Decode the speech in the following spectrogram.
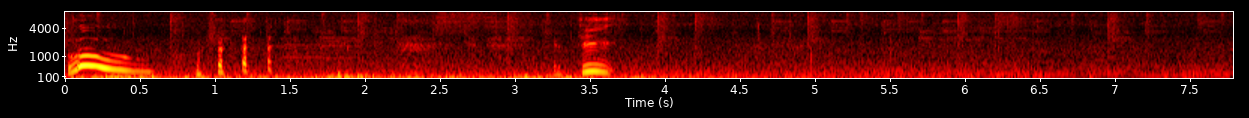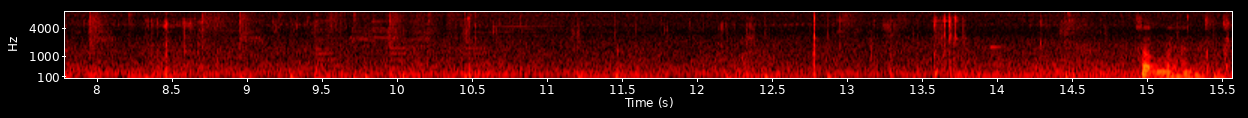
Woo. Kecil. Masuk ke sana.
